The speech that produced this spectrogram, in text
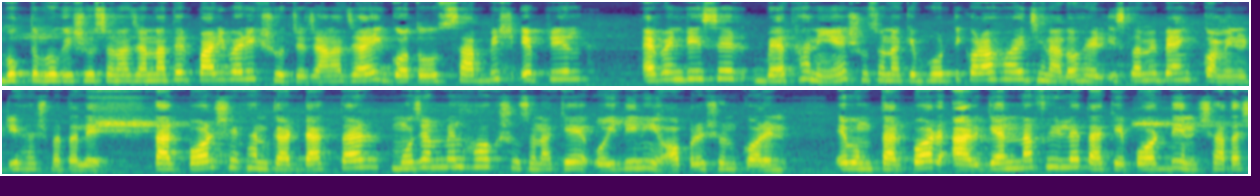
ভুক্তভোগী সূচনা জান্নাতের পারিবারিক সূত্রে জানা যায়, গত ছাব্বিশ এপ্রিল অ্যাপেন্ডিসের ব্যথা নিয়ে সূচনাকে ভর্তি করা হয় ঝিনাদহের ইসলামী ব্যাংক কমিউনিটি হাসপাতালে। তারপর সেখানকার ডাক্তার মোজাম্মেল হক সূচনাকে ওই দিনই অপারেশন করেন এবং তারপর আর জ্ঞান না ফিরলে তাকে পরদিন সাতাশ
